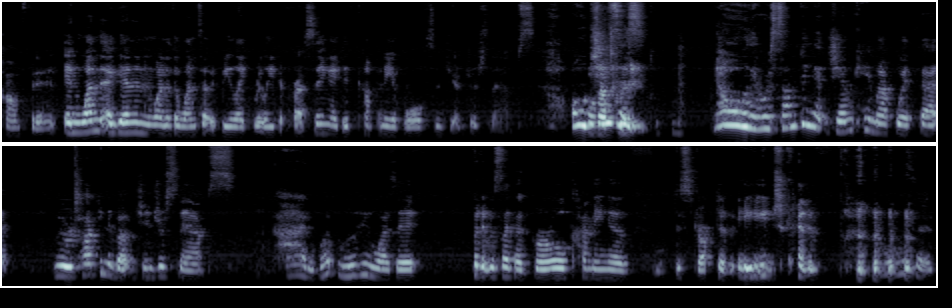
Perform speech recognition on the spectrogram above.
confident. In one again, in one of the ones that would be like really depressing, I did Company of Wolves and Ginger Snaps. Oh, Well, that's great. No, there was something that Jim came up with that we were talking about Ginger Snaps. God, what movie was it? But it was like a girl coming of destructive age, kind of. What was it?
